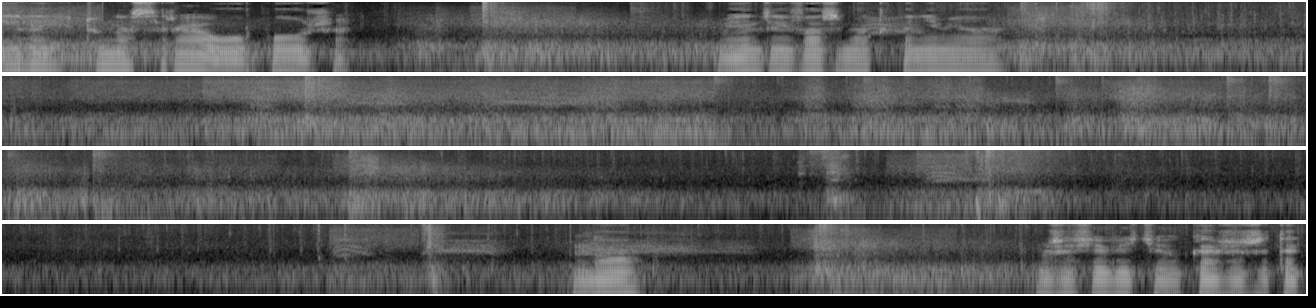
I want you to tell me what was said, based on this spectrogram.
Ile ich tu nasrało, Boże. Więcej was matka nie miała. No. Może się wiecie, okaże, że tak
